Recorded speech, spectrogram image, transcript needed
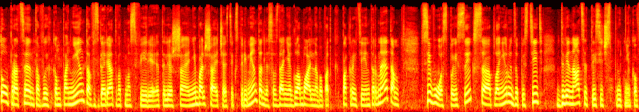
100% их компонентов сгорят в атмосфере. Это лишь небольшая часть эксперимента для создания глобального покрытия интернетом. Всего SpaceX планирует запустить 12 тысяч спутников.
